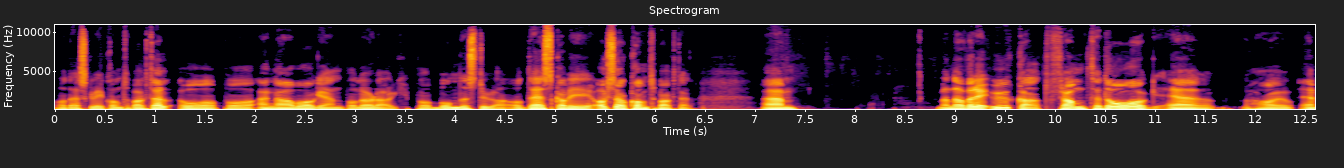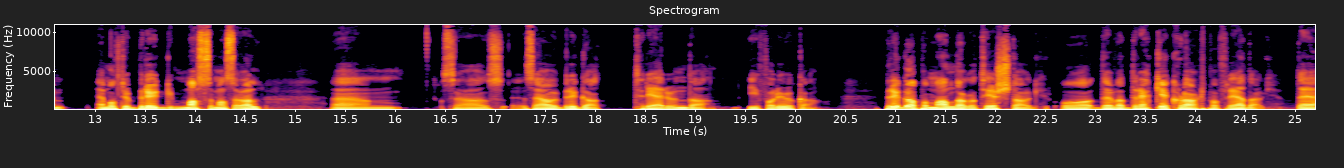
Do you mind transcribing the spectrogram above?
og det skal vi komme tilbake til. Og på Engavågen på lørdag, på Bondestua. Og det skal vi også komme tilbake til. Um, men det har vært ei uke fram til da òg. Jeg, jeg, jeg, måtte jo brygge masse, masse øl. Um, så, jeg, så jeg har jo brygga tre runder i forrige uke. Brygga på mandag og tirsdag, og det var drikkeklart på fredag. Det,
